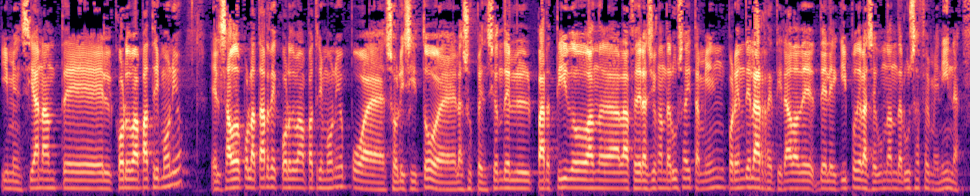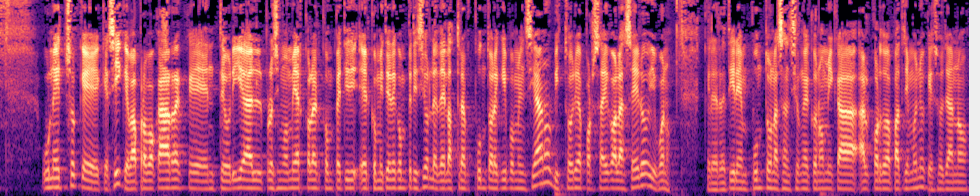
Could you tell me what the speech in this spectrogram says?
y Menciana ante el Córdoba Patrimonio. El sábado por la tarde Córdoba Patrimonio pues solicitó la suspensión del partido a la Federación Andaluza y también por ende la retirada del equipo de la segunda andaluza femenina un hecho que, que, sí, que va a provocar que en teoría el próximo miércoles el, comité de competición le dé los tres puntos al equipo menciano, victoria por 6 goles a 0 y bueno, que le retire en punto una sanción económica al Córdoba Patrimonio, que eso ya no,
